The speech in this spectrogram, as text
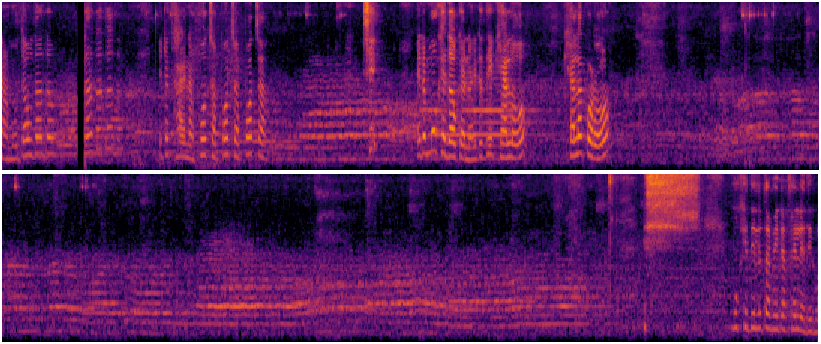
না, মু দাও দাও দাও দাও দাও দাও। এটা খায় না, পচা পচা পচা। ছি, এটা মুখে দাও কেন? এটা দিয়ে খেলো। খেলা করো। মুখে দিলে তো আমি এটা ফেলে দিব।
